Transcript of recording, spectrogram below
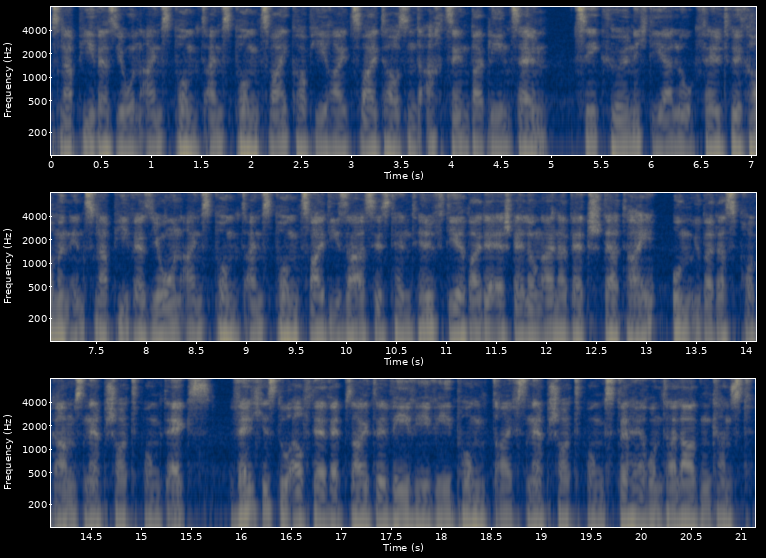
Snappy Version 1.1.2 Copyright 2018 bei Blinzeln. C. König Dialogfeld Willkommen in Snappy Version 1.1.2 Dieser Assistent hilft dir bei der Erstellung einer Batch-Datei, um über das Programm Snapshot.exe, welches du auf der Webseite www.drivesnapshot.de herunterladen kannst,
